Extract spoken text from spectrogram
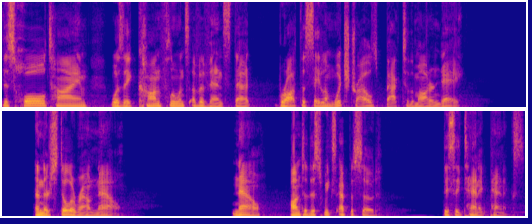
This whole time was a confluence of events that brought the Salem witch trials back to the modern day. And they're still around now. Now, on to this week's episode The Satanic Panics.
